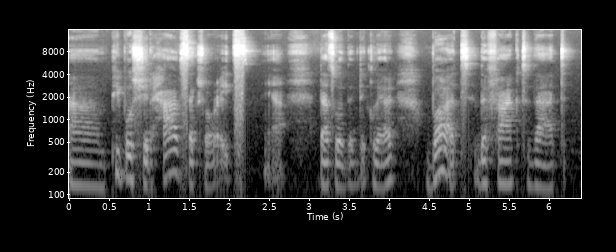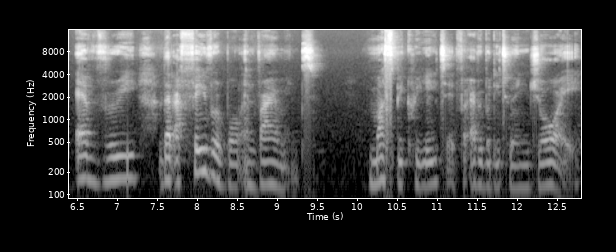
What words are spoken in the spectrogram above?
um, people should have sexual rights, yeah, that's what they've declared, but the fact that every, that a favorable environment must be created for everybody to enjoy,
